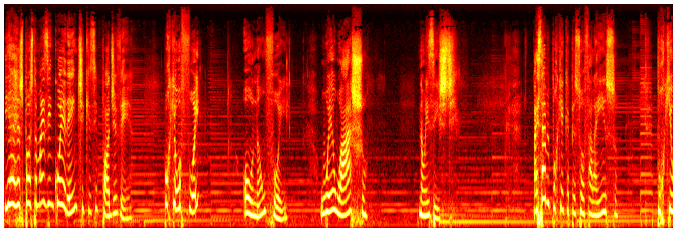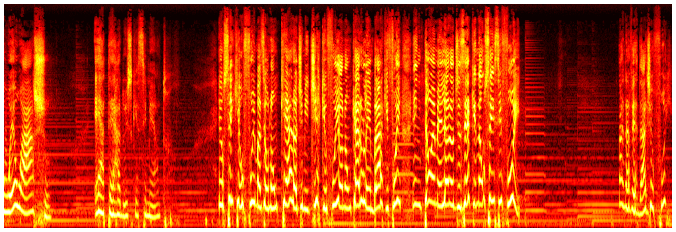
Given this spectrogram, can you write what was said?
E é a resposta mais incoerente que se pode ver. Porque ou foi ou não foi. O eu acho não existe. Mas sabe por que, que a pessoa fala isso? Porque o eu acho é a terra do esquecimento. Eu sei que eu fui, mas eu não quero admitir que fui, eu não quero lembrar que fui, então é melhor eu dizer que não sei se fui. Mas na verdade eu fui.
